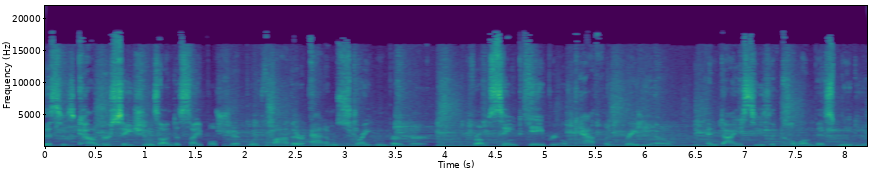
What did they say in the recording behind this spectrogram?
This is Conversations on Discipleship with Father Adam Streitenberger from St. Gabriel Catholic Radio and Diocese of Columbus Media.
